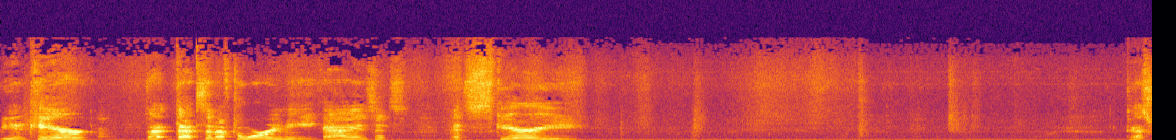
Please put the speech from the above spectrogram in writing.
we didn't care. That that's enough to worry me, guys. That's that's scary. That's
